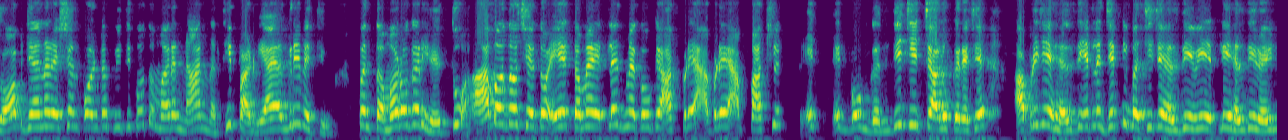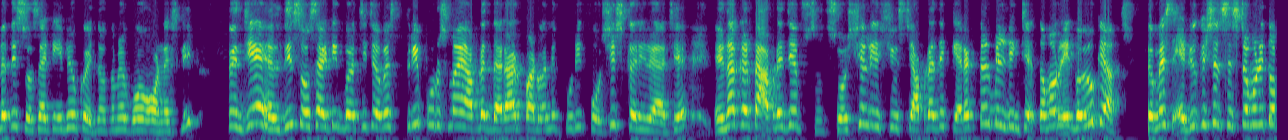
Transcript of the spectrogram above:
જોબ જનરેશન પોઈન્ટ ઓફ વ્યૂથી કહો તો મારે ના નથી પાડવી આઈ અગ્રી વિથ યુ પણ તમારો અગર હેતુ આ બધો છે, તો એ તમે એટલે જ મેં કહું કે આપણે આપણે પાછું એક બહુ ગંદી ચીજ ચાલુ કરે છે. આપણી જે હેલ્ધી એટલે જેટલી બચી છે હેલ્ધી એવી, એટલી હેલ્ધી રહી નથી સોસાયટી એ બી હું કહી દઉં તમને બહુ ઓનેસ્ટલી જે હેલ્ધી સોસાયટી બચી છે, હવે સ્ત્રી પુરુષમાં આપણે દરાર પાડવાની પૂરી કોશિશ કરી રહ્યા છે. એના કરતા આપણે જે સોશિયલ ઇસ્યુઝ છે, આપણા જે કેરેક્ટર બિલ્ડિંગ છે, તમારું એ ગયું ક્યાં? તમે એડ્યુકેશન સિસ્ટમોની તો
